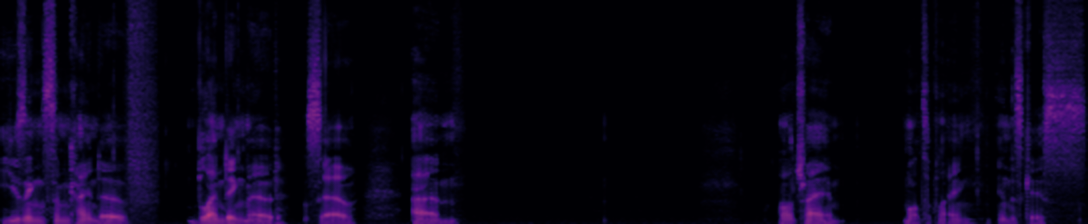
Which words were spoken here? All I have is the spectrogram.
using some kind of blending mode. So um, I'll try multiplying in this case.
